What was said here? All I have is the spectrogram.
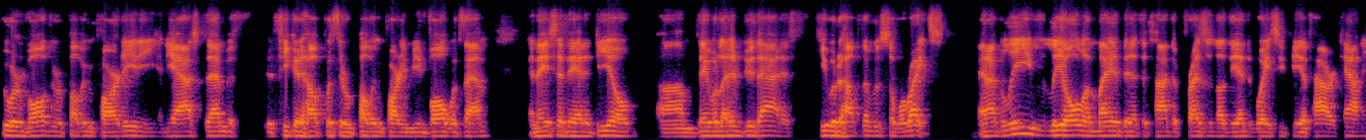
who were involved in the Republican Party, and he, and he, asked them if if he could help with the Republican Party and be involved with them. And they said they had a deal. Um, they would let him do that if he would help them with civil rights. And I believe Leola might have been at the time the president of the NAACP of Howard County.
